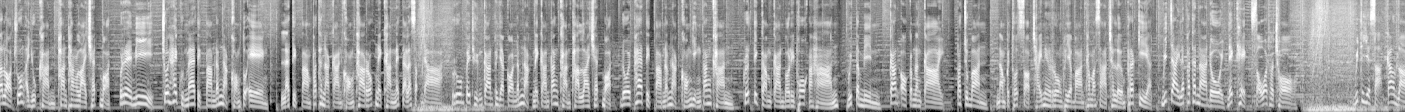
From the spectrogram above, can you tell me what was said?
ตลอดช่วงอายุครรภ์ผ่านทางไลน์แชทบอทเรมี่ช่วยให้คุณแม่ติดตามน้ำหนักของตัวเองและติดตามพัฒนาการของทารกในครรภ์ในแต่ละสัปดาห์ รวมไปถึงการพยากรณ์น้ำหนักในการตั้งครรภ์ผ่านไลน์แชทบอท โดยแพทย์ติดตามน้ำหนักของหญิงตั้งครรภ์ พฤติกรรมการบริโภคอาหาร วิตามิน การออกกำลังกาย ปัจจุบันนำไปทดสอบใช้ในโรงพยาบาลธรรมศาสตร์เฉลิมพระเกียรติ วิจัยและพัฒนาโดย n e c t e c h สวทช วิทยาศาสตร์ก้าวล้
